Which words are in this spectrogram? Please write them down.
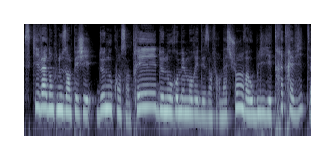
ce qui va donc nous empêcher de nous concentrer, de nous remémorer des informations, on va oublier très très vite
